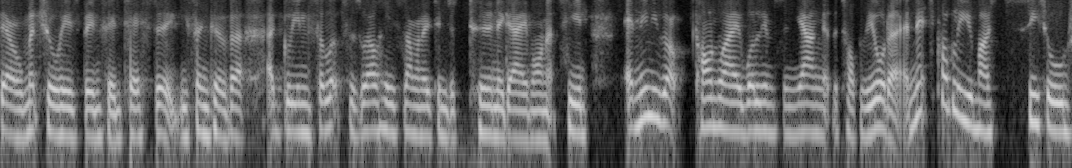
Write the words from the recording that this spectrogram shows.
Daryl Mitchell has been fantastic. You think of a, a, Glenn Phillips as well. He's someone who can just turn a game on its head. And then you've got Conway, Williamson, Young at the top of the order. And that's probably your most settled,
